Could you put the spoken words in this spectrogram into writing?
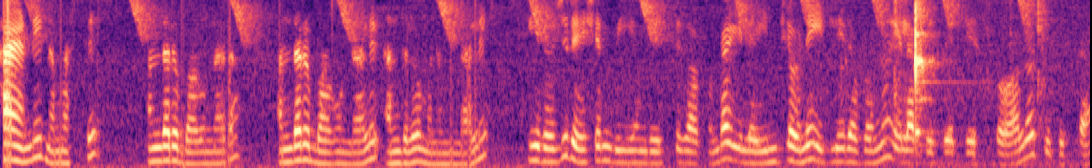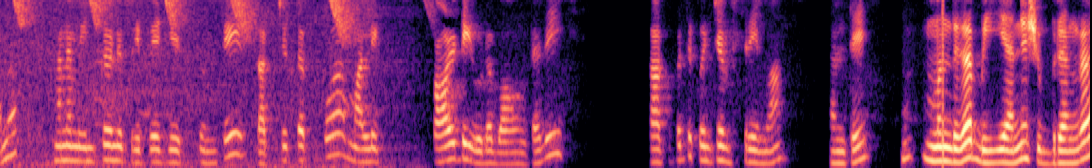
హాయ్ అండి నమస్తే. అందరూ బాగున్నారా? అందరూ బాగుండాలి అందులో మనం ఉండాలి. ఈరోజు రేషన్ బియ్యం వేస్ట్ కాకుండా ఇలా ఇంట్లోనే ఇడ్లీ రవ్వను ఎలా ప్రిపేర్ చేసుకోవాలో చూపిస్తాను. మనం ఇంట్లోనే ప్రిపేర్ చేసుకుంటే ఖర్చు తక్కువ మళ్ళీ క్వాలిటీ కూడా బాగుంటుంది. కాకపోతే కొంచెం శ్రమ. అంతే. ముందుగా బియ్యాన్ని శుభ్రంగా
